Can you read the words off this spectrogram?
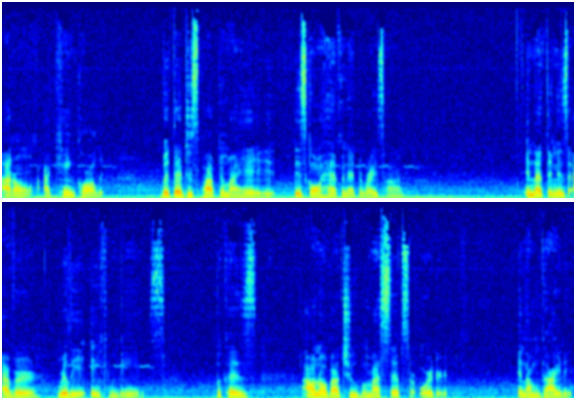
I don't, I can't call it. But that just popped in my head. It, it's going to happen at the right time. And nothing is ever really an inconvenience because I don't know about you, but my steps are ordered and I'm guided.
